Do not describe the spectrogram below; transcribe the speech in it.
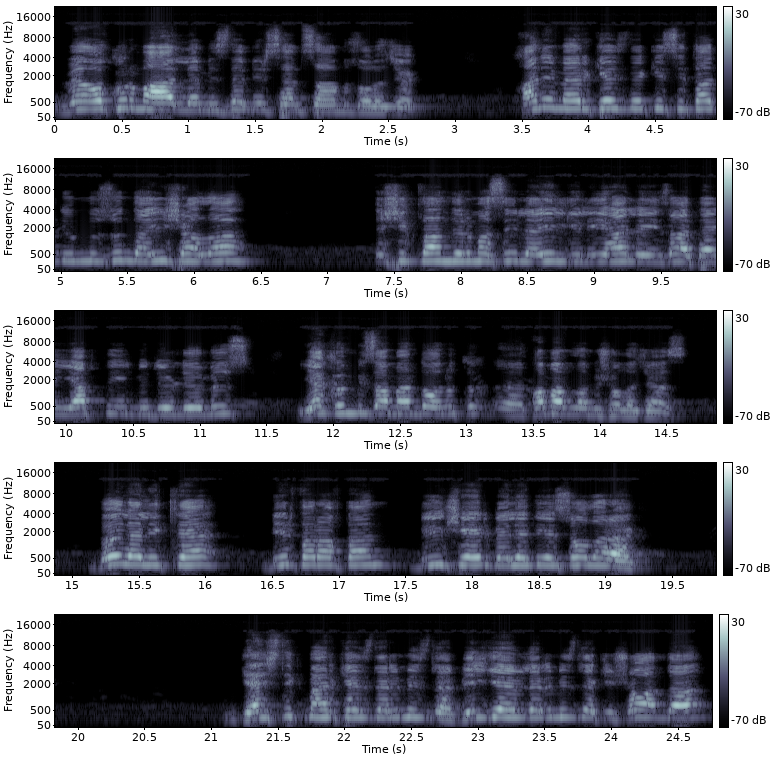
ve Okur mahallemizde bir semsahımız olacak. Hani merkezdeki stadyumumuzun da inşallah ışıklandırmasıyla ilgili ihaleyi zaten yaptı il müdürlüğümüz. Yakın bir zamanda onu e, tamamlamış olacağız. Böylelikle bir taraftan Büyükşehir Belediyesi olarak gençlik merkezlerimizle, bilgi evlerimizle ki şu anda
